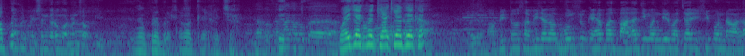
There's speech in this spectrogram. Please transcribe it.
आपका? प्रिपरेशन करो गवर्नमेंट जॉब की। प्रिपरेशन ओके अच्छा। वैजाग में क्या क्या देखा? अभी तो सभी जगह घूम चुके हैं बस बालाजी मंदिर बचा ऋषिकोंडा वाला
